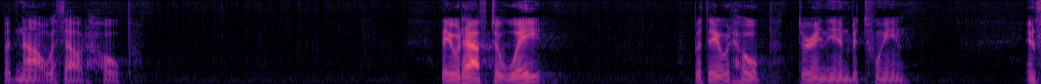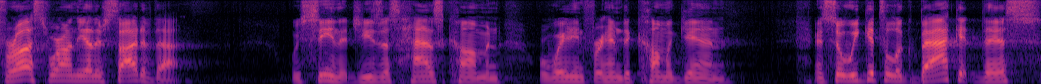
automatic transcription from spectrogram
but not without hope. They would have to wait, but they would hope during the in between. And for us, we're on the other side of that. We've seen that Jesus has come and we're waiting for him to come again. And so we get to look back at this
